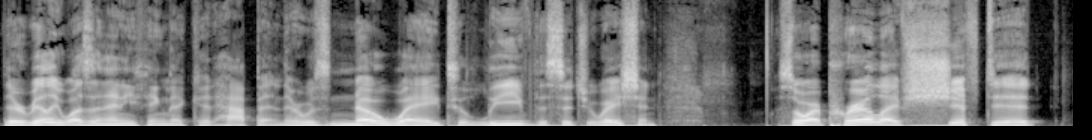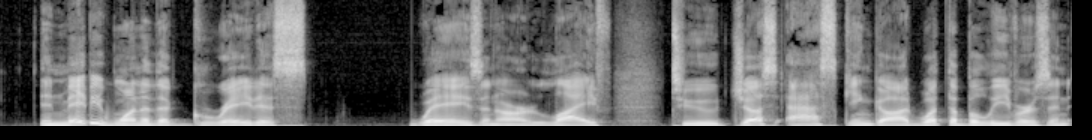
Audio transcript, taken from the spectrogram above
there really wasn't anything that could happen. There was no way to leave the situation. So our prayer life shifted in maybe one of the greatest ways in our life to just asking God what the believers in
